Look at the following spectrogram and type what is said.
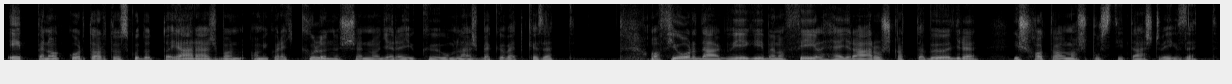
éppen akkor tartózkodott a járásban, amikor egy különösen nagy erejű kőomlás bekövetkezett. A fjordág végében a félhegy rároskadt völgyre, és hatalmas pusztítást végzett.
